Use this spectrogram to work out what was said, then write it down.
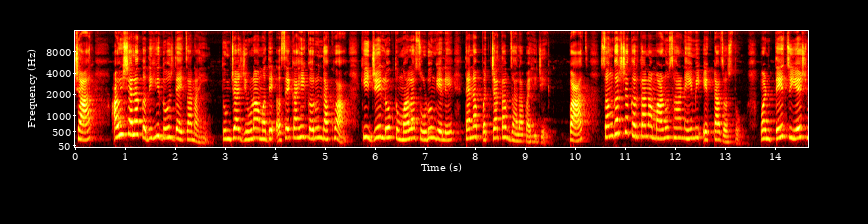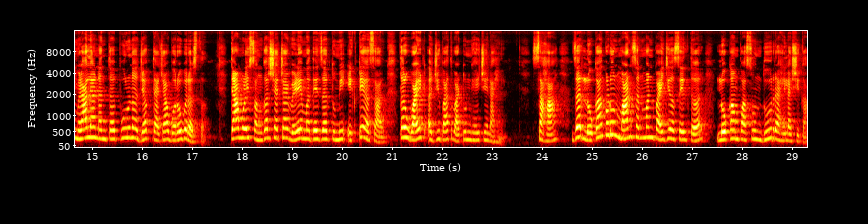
चार आयुष्याला कधीही दोष द्यायचा नाही. तुमच्या जीवनामध्ये असे काही करून दाखवा की जे लोक तुम्हाला सोडून गेले त्यांना पश्चाताप झाला पाहिजे. पाच संघर्ष करताना माणूस हा नेहमी एकटाच असतो. पण तेच यश मिळाल्यानंतर पूर्ण जग त्याच्याबरोबर असतं. त्यामुळे संघर्षाच्या वेळेमध्ये जर तुम्ही एकटे असाल तर वाईट अजिबात वाटून घ्यायचे नाही. सहा जर लोकांकडून मान सन्मान पाहिजे असेल तर लोकांपासून दूर राहायला शिका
